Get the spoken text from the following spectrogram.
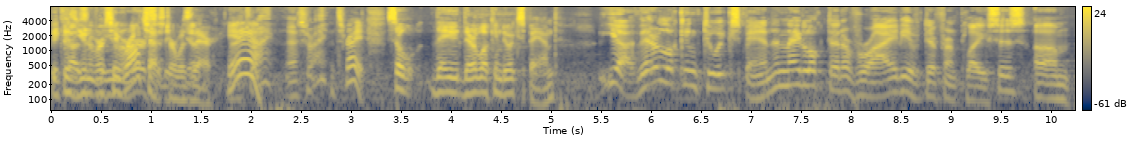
because, of University of university, Rochester was yeah. there. That's yeah, right. That's right. That's right. So they they're looking to expand. Yeah, they're looking to expand, and they looked at a variety of different places. Um,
